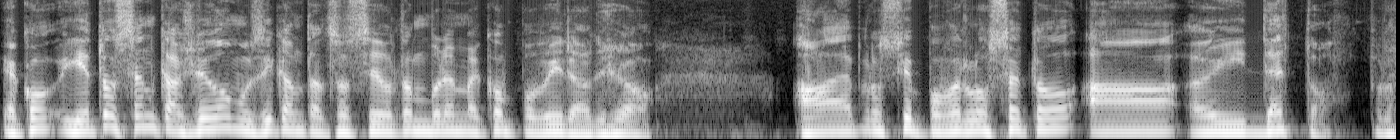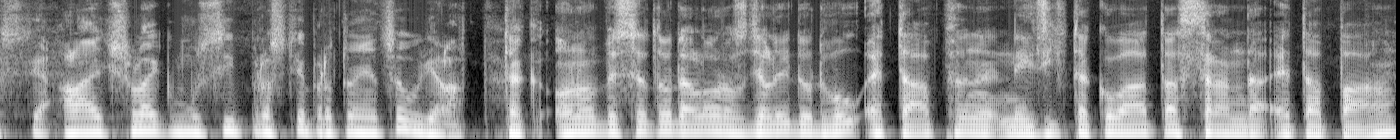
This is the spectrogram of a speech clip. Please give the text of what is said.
jako je to sen každého muzikanta, co si o tom budeme jako povídat, že jo. Ale prostě povedlo se to a jde to prostě, ale člověk musí prostě pro to něco udělat. tak ono by se to dalo rozdělit do dvou etap. Nejdřív taková ta sranda etapa,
